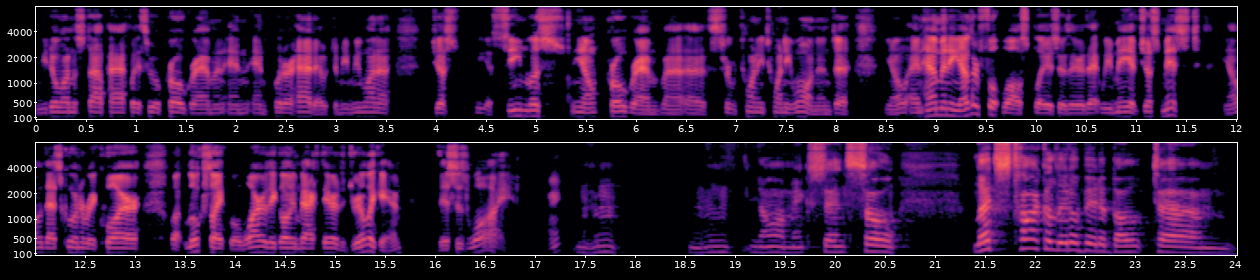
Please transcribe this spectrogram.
We don't want to stop halfway through a program and, and, and put our hat out. I mean, we want to just be a seamless, you know, program uh, uh, through 2021. And, uh, you know, and how many other footwall splays are there that we may have just missed? You know, that's going to require what looks like, well, why are they going back there to drill again? This is why, right? Mm-hmm. Mm-hmm. No, it makes sense. So let's talk a little bit about um,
